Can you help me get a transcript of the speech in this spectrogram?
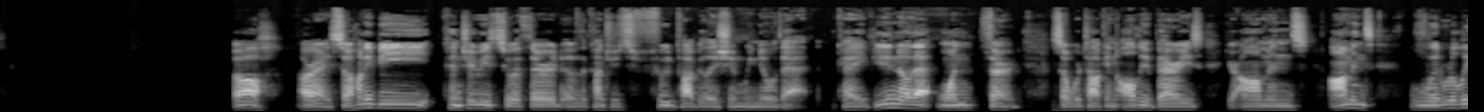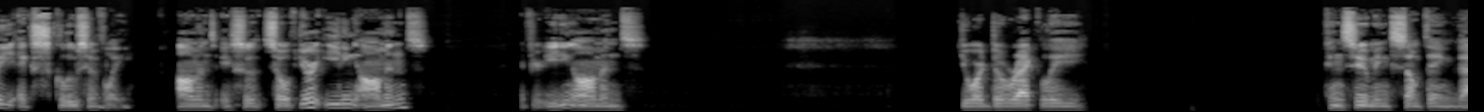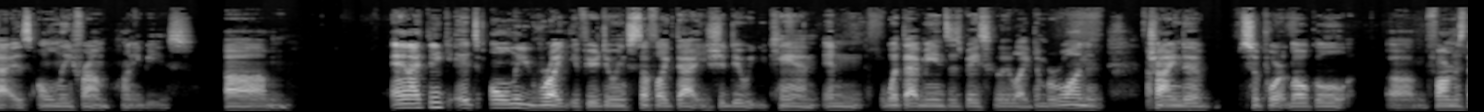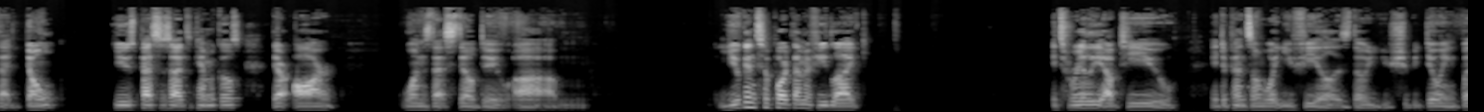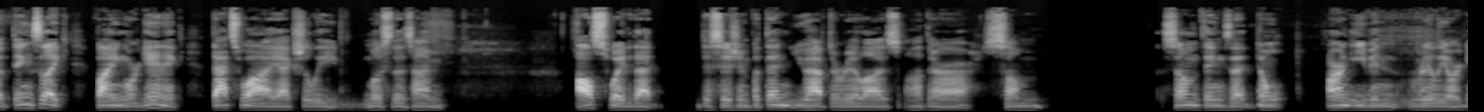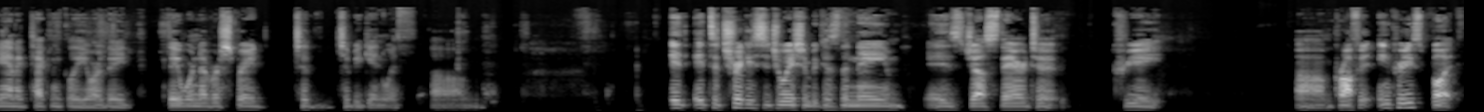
Oh, all right. So honeybee contributes to a third of the country's food population. We know that. Okay. If you didn't know that, one third. So we're talking all the berries, your almonds, almonds literally exclusively. Almonds. Exclu- so if you're eating almonds, if you're eating almonds, you are directly consuming something that is only from honeybees. Um, and I think it's only right if you're doing stuff like that, you should do what you can. And what that means is basically like number one, trying to support local um, farmers that don't use pesticides and chemicals. There are ones that still do. Um, you can support them if you'd like. It's really up to you. It depends on what you feel as though you should be doing. But things like buying organic, that's why actually most of the time I'll sway to that decision, but then you have to realize uh, there are some some things that don't aren't even really organic technically, or they they were never sprayed to to begin with. Um, it it's a tricky situation because the name is just there to create um, profit increase, but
